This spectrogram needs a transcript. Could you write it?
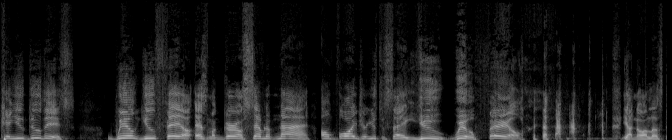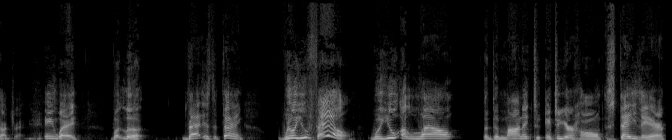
can you do this? Will you fail? As my girl, seven of nine on Voyager used to say, you will fail. Y'all know I love Star Trek. Anyway, but look, that is the thing. Will you fail? Will you allow the demonic to enter your home, stay there,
